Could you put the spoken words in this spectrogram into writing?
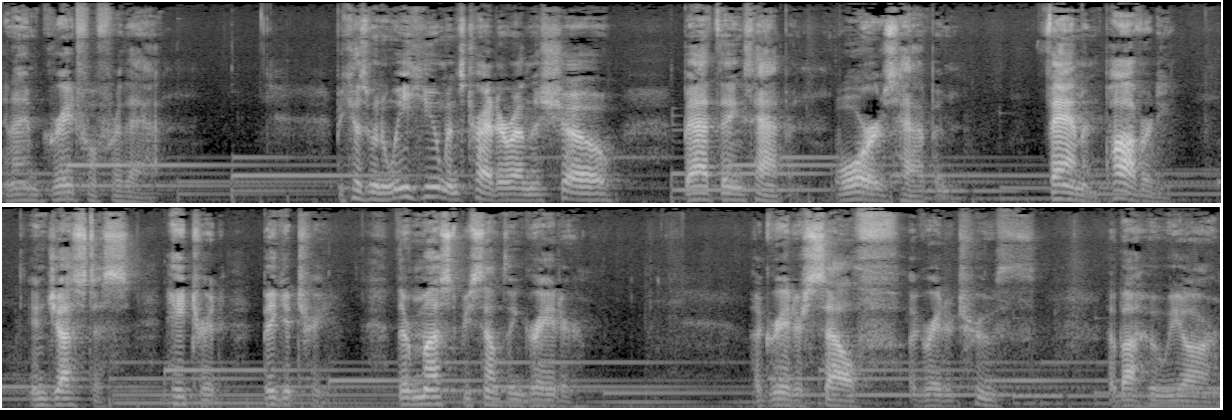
And I am grateful for that. Because when we humans try to run the show, bad things happen. Wars happen, famine, poverty, injustice, hatred, bigotry. There must be something greater a greater self, a greater truth about who we are.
